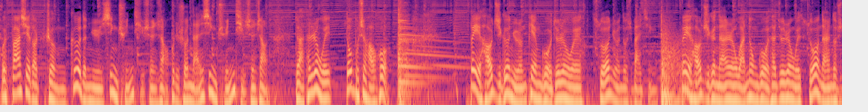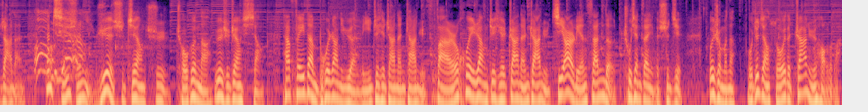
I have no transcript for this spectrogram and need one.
会发泄到整个的女性群体身上，或者说男性群体身上。对吧？他认为都不是好货，被好几个女人骗过，就认为所有女人都是拜金；被好几个男人玩弄过，他就认为所有男人都是渣男。但其实你越是这样去仇恨呢，越是这样想，他非但不会让你远离这些渣男渣女，反而会让这些渣男渣女接二连三的出现在你的世界。为什么呢？我就讲所谓的渣女好了吧。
